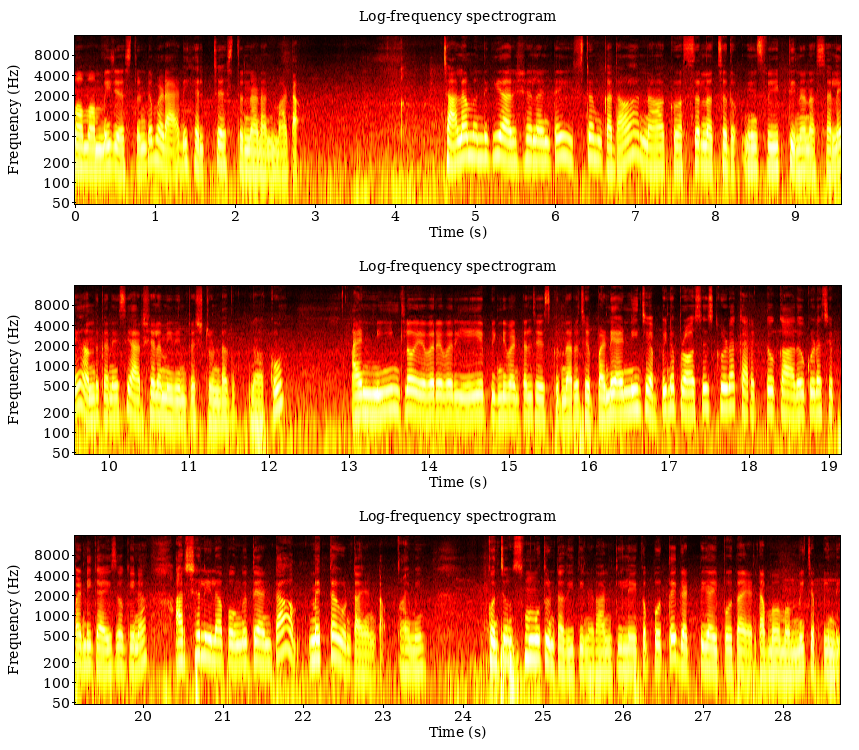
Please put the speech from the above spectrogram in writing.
మా మమ్మీ చేస్తుంటే మా డాడీ హెల్ప్ చేస్తున్నాడు అనమాట చాలామందికి అరిసెలు అంటే ఇష్టం కదా. నాకు అస్సలు నచ్చదు. నేను స్వీట్ తినను అస్సలే. అందుకనేసి అరిసెల మీద ఇంట్రెస్ట్ ఉండదు నాకు. అండ్ మీ ఇంట్లో ఎవరెవరు ఏ ఏ పిండి వంటలు చేసుకున్నారో చెప్పండి. అండ్ నేను చెప్పిన ప్రాసెస్ కూడా కరెక్టో కాదో కూడా చెప్పండి గైస్ ఓకేనా? అరిసెలు ఇలా పొంగితే అంట మెత్తగా ఉంటాయంట. ఐ మీన్ కొంచెం స్మూత్ ఉంటుంది తినడానికి. లేకపోతే గట్టిగా అయిపోతాయంట మా మమ్మీ చెప్పింది.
